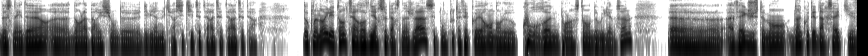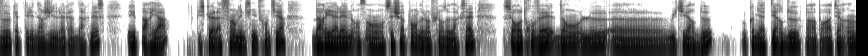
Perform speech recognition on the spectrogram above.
de Snyder, euh, dans l'apparition de, des vilains de Multiversity, etc., etc., etc. Donc maintenant, il est temps de faire revenir ce personnage-là. C'est donc tout à fait cohérent dans le court run pour l'instant de Williamson, euh, avec justement d'un côté Darkseid qui veut capter l'énergie de la Great Darkness et Paria, puisque à la fin d'Infinite Frontier, Barry Allen, en, en s'échappant de l'influence de Darkseid, se retrouvait dans le euh, multivers 2. Donc, comme il y a Terre 2 par rapport à Terre 1,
